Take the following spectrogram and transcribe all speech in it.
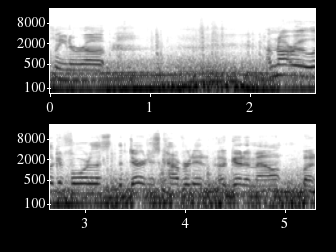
clean her up. I'm not really looking forward to this. The dirt has covered it a good amount, but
